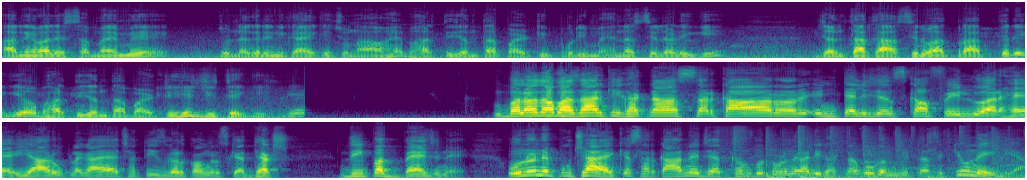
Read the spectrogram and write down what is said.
आने वाले समय में जो नगरीय निकाय के चुनाव है, भारतीय जनता पार्टी पूरी मेहनत से लड़ेगी जनता का आशीर्वाद प्राप्त करेगी और भारतीय जनता पार्टी ही जीतेगी। बलौदा बाज़ार की घटना सरकार और इंटेलिजेंस का फेल्यूअर है, यह आरोप लगाया छत्तीसगढ़ कांग्रेस के अध्यक्ष दीपक बैज ने। उन्होंने पूछा है कि सरकार ने जैतखम को तोड़ने वाली घटना को गंभीरता से क्यों नहीं लिया?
